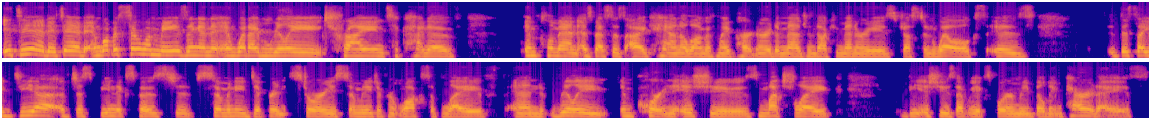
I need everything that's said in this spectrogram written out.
It did, it did. And what was so amazing and, and what I'm really trying to kind of implement as best as I can, along with my partner at Imagine Documentaries, Justin Wilkes, is this idea of just being exposed to so many different stories, so many different walks of life, and really important issues, much like the issues that we explore in Rebuilding Paradise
